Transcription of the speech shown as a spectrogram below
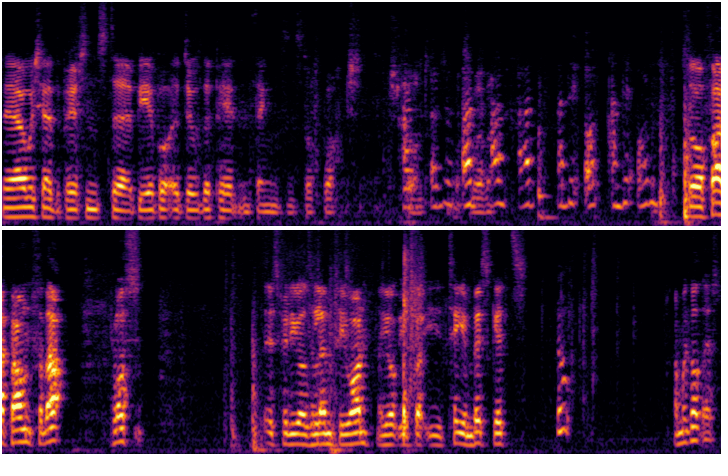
Yeah, I wish I had the patience to be able to do the painting things and stuff, but just, just it on. So five pound for that. Plus, this video's a lengthy one. I hope you've got your tea and biscuits. Oh. And we got this.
